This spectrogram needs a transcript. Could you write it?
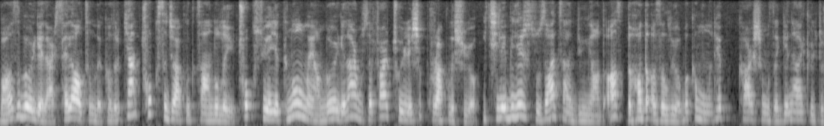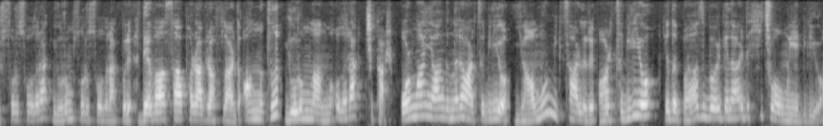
Bazı bölgeler sel altında kalırken çok sıcaklıktan dolayı çok suya yakın olmayan bölgeler bu sefer çölleşip kuraklaşıyor. İçilebilir su zaten dünyada az, daha da azalıyor. Bakın bunlar hep karşımıza genel kültür sorusu olarak, yorum sorusu olarak böyle devasa paragraflarda anlatılıp yorumlanma olarak çıkar. Orman yangınları artabiliyor. Yağmur miktarları artabiliyor ya da bazı bölgelerde hiç olmayabiliyor.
